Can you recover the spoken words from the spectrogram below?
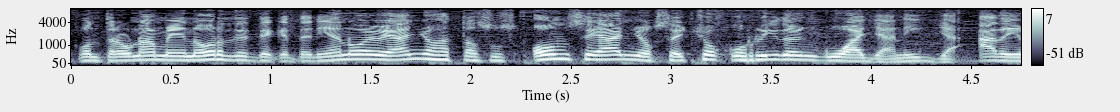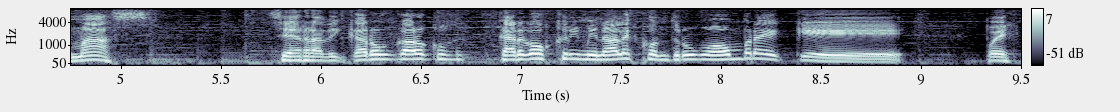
contra una menor desde que tenía 9 años hasta sus 11 años, hecho ocurrido en Guayanilla. Además, se radicaron cargos, cargos criminales contra un hombre que, pues,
